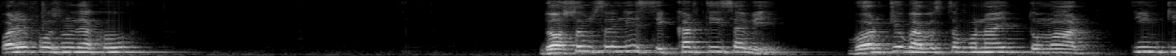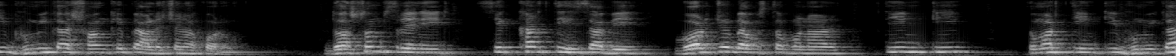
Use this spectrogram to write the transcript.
পরের প্রশ্ন দেখো, দশম শ্রেণির শিক্ষার্থী হিসাবে বর্জ্য ব্যবস্থাপনায় তোমার তিনটি ভূমিকা সংক্ষেপে আলোচনা করো। দশম শ্রেণির শিক্ষার্থী হিসাবে বর্জ্য ব্যবস্থাপনার তিনটি, তোমার তিনটি ভূমিকা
